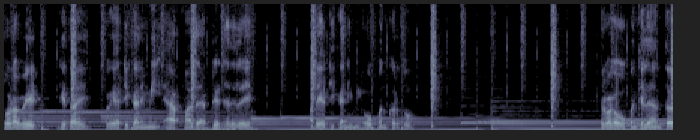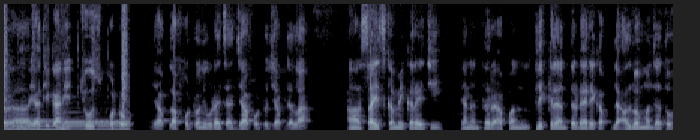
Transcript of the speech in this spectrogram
थोडा वेट घेत आहे. तर या ठिकाणी मी ॲप माझं अपडेट झालेलं आहे. आता या ठिकाणी मी ओपन करतो. तर बघा ओपन केल्यानंतर या ठिकाणी चूज फोटो म्हणजे आपला फोटो निवडायचा आहे. ज्या फोटोची आपल्याला साईज कमी करायची त्यानंतर आपण क्लिक केल्यानंतर डायरेक्ट आपल्या अल्बममध्ये जातो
